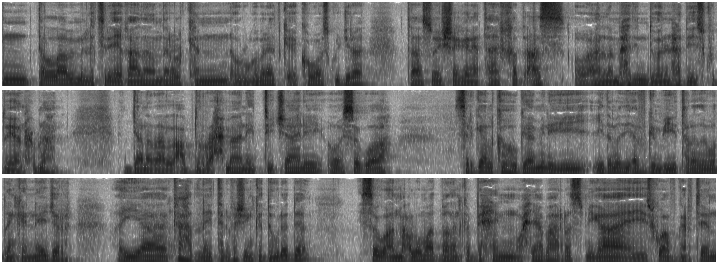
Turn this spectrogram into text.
in tallaabo milatari ay qaadaan dalalkan ururgoboleedka ecowas ku jira taasoo ay sheegeen ay tahay khad cas oo aan la mahadin doonin haddii isku dayaan xubnahan. Genaraal cabduraxmaan tijaani oo isagoo ah sarkaal ka hogaaminayay ciidamadii afgambiyey talada wadanka niger ayaa ka hadlay telefishinka dowladda isagoo aan macluumaad badan ka bixin waxyaabaha rasmiga ah ay isku afgarteen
